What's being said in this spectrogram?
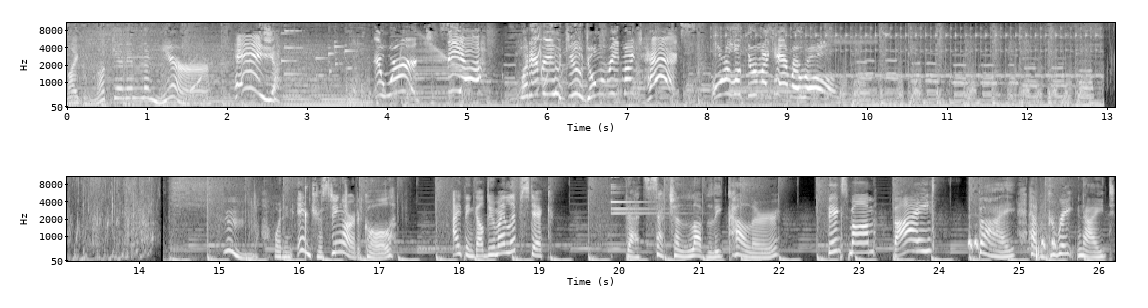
Like looking in the mirror. Hey! It worked! See ya! Whatever you do, don't read my text! Or look through my camera roll! Hmm, what an interesting article. I think I'll do my lipstick. That's such a lovely color. Thanks, Mom. Bye. Bye. Have a great night.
